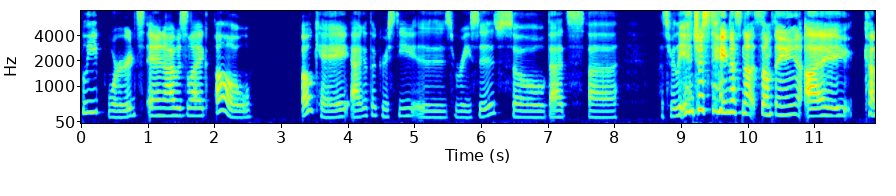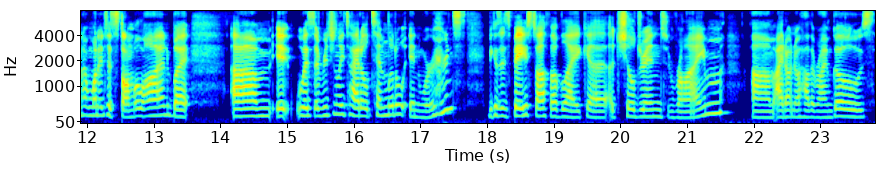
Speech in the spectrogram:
bleep words and i was like oh okay agatha christie is racist so that's uh that's really interesting. That's not something I kind of wanted to stumble on, but um, it was originally titled 10 Little N Words because it's based off of like a, a children's rhyme. Um, I don't know how the rhyme goes,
